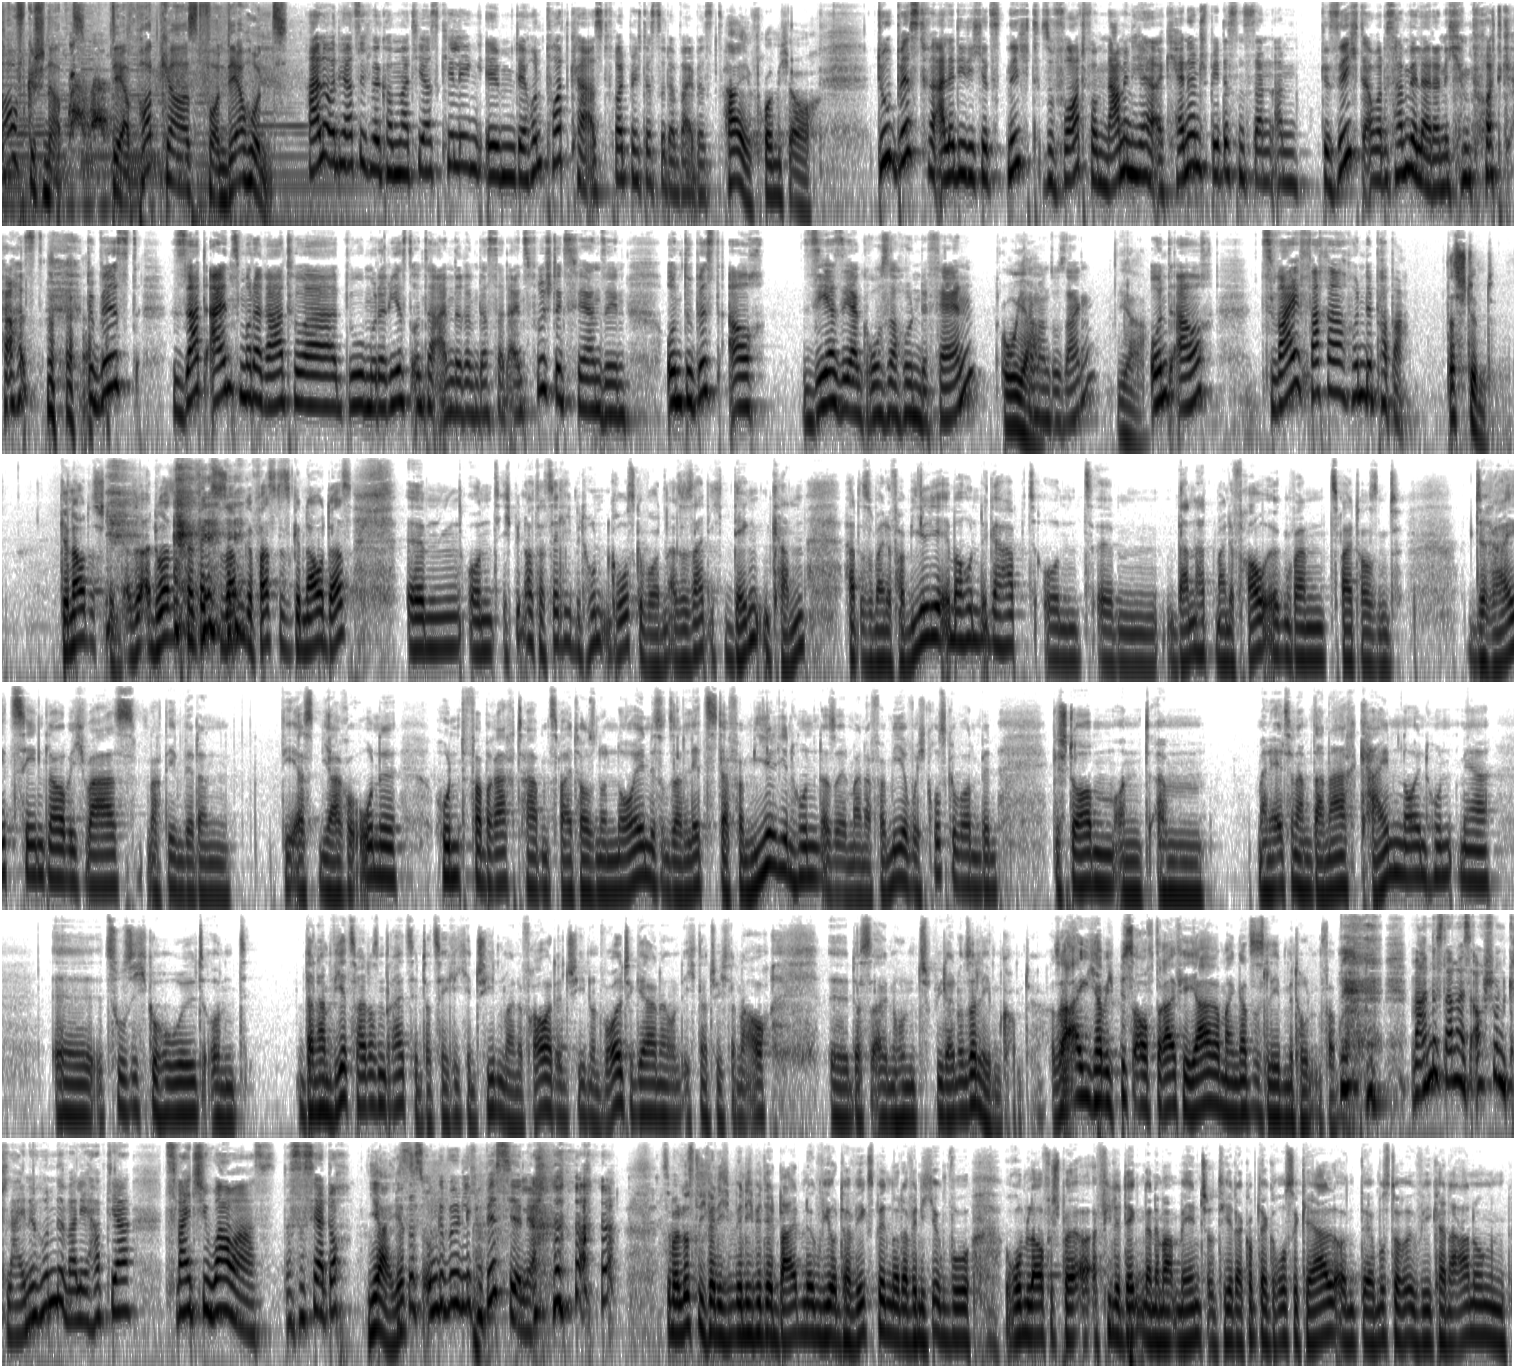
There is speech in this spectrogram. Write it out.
Aufgeschnappt, der Podcast von der Hund. Hallo und herzlich willkommen, Matthias Killing im Der Hund Podcast. Freut mich, dass du dabei bist. Hi, freue mich auch. Du bist, für alle, die dich jetzt nicht sofort vom Namen her erkennen, spätestens dann am Gesicht, aber das haben wir leider nicht im Podcast. Du bist Sat1-Moderator, du moderierst unter anderem das Sat1 Frühstücksfernsehen und du bist auch sehr, sehr großer Hundefan. Oh ja. Kann man so sagen. Ja. Und auch zweifacher Hundepapa. Das stimmt. Genau, das stimmt. Also du hast es perfekt zusammengefasst, das ist genau das. Ähm, und ich bin auch tatsächlich mit Hunden groß geworden. Also seit ich denken kann, hat also meine Familie immer Hunde gehabt. Und ähm, dann hat meine Frau irgendwann 2013, glaube ich, war es, nachdem wir dann die ersten Jahre ohne Hund verbracht haben. 2009 ist unser letzter Familienhund, also in meiner Familie, wo ich groß geworden bin, gestorben. Und ähm, meine Eltern haben danach keinen neuen Hund mehr äh, zu sich geholt und dann haben wir 2013 tatsächlich entschieden, meine Frau hat entschieden und wollte gerne und ich natürlich dann auch, äh, dass ein Hund wieder in unser Leben kommt. Also eigentlich habe ich bis auf drei, vier Jahre mein ganzes Leben mit Hunden verbracht. Waren das damals auch schon kleine Hunde? Weil ihr habt ja zwei Chihuahuas. Das ist ja doch, ja, jetzt, das ist ungewöhnlich ein bisschen, ja. ist immer lustig, wenn ich, wenn ich mit den beiden irgendwie unterwegs bin oder wenn ich irgendwo rumlaufe. Viele denken dann immer, Mensch, und hier, da kommt der große Kerl und der muss doch irgendwie, keine Ahnung,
